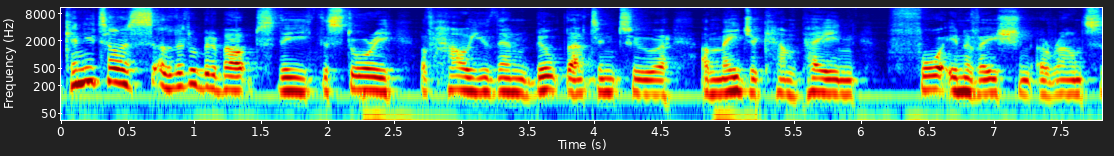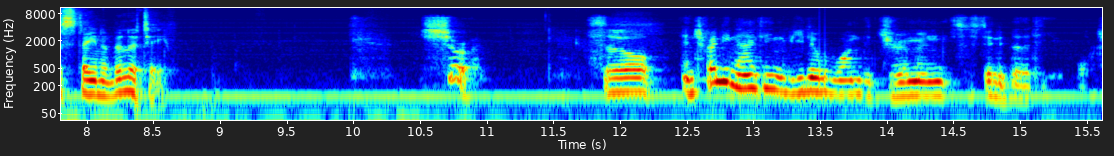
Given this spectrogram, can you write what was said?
can you tell us a little bit about the, the story of how you then built that into a, a major campaign for innovation around sustainability? Sure. So in 2019, Wilo won the German Sustainability Award.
